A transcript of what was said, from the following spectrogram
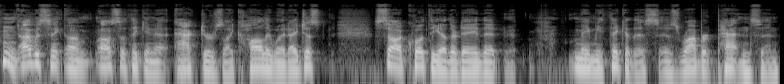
Hmm, I was think, um, also thinking of actors like Hollywood. I just saw a quote the other day that made me think of this. It was Robert Pattinson.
